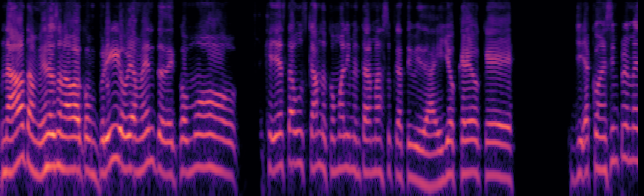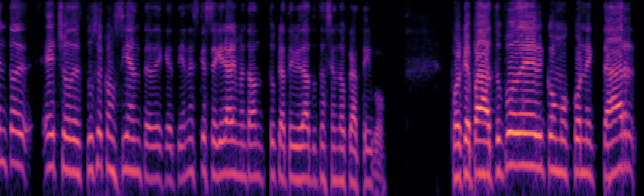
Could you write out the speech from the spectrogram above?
nada, también resonaba con PRI, obviamente, de cómo que ella está buscando cómo alimentar más su creatividad. Y yo creo que ya con el simplemente hecho de tú ser consciente de que tienes que seguir alimentando tu creatividad, tú estás siendo creativo. Porque para tú poder como conectar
